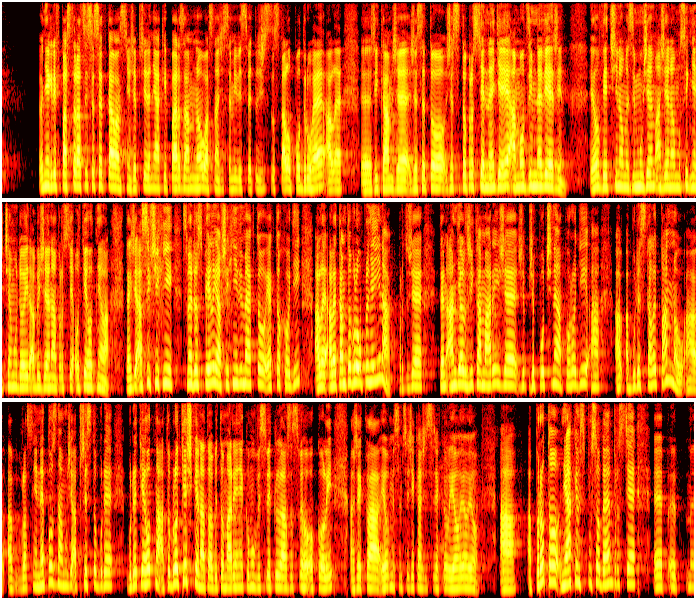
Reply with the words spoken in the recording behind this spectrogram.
Někdy v pastoraci se setkávám s tím, že přijde nějaký pár za mnou a snaží se mi vysvětlit, že se to stalo po druhé, ale eh, říkám, že, že, se to, že se to prostě neděje a moc jim nevěřím. Jo, většinou mezi mužem a ženou musí k něčemu dojít, aby žena prostě otěhotněla. Takže asi všichni jsme dospěli a všichni víme, jak to, jak to chodí, ale, ale tam to bylo úplně jinak, protože ten anděl říká Marii, že, že, že počne a porodí a, a, a bude stále pannou a, a vlastně nepozná muže a přesto bude, bude těhotná. A to bylo těžké na to, aby to Marie někomu vysvětlila ze svého okolí a řekla, jo, myslím si, že každý si řekl, jo, jo, jo. A a proto nějakým způsobem prostě eh,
